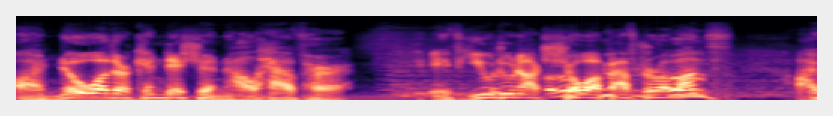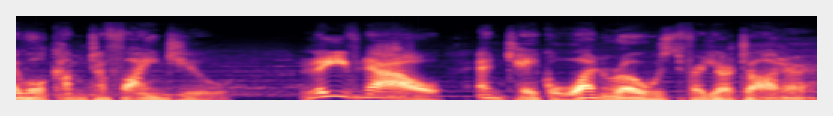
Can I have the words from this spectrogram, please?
On no other condition, I'll have her. If you do not show up after a month, I will come to find you. Leave now and take one rose for your daughter.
